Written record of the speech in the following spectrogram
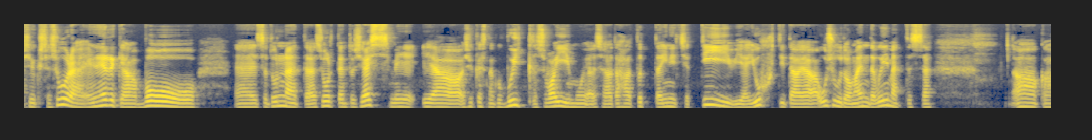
siukse suure energiavoo äh, Eh, sa tunned suurt entusiasmi ja sihukest nagu võitlusvaimu ja sa tahad võtta initsiatiivi ja juhtida ja usud omaenda võimetesse. aga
